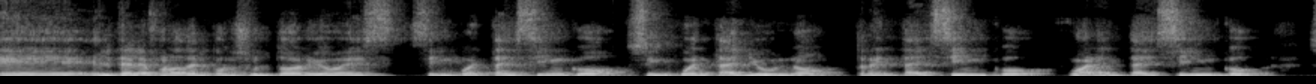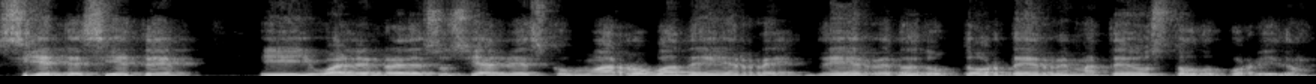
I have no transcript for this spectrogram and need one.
eh, el teléfono del consultorio es 55 51 35 45 77 y igual en redes sociales como arroba DR, DR de doctor, DR Mateos, todo corrido.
